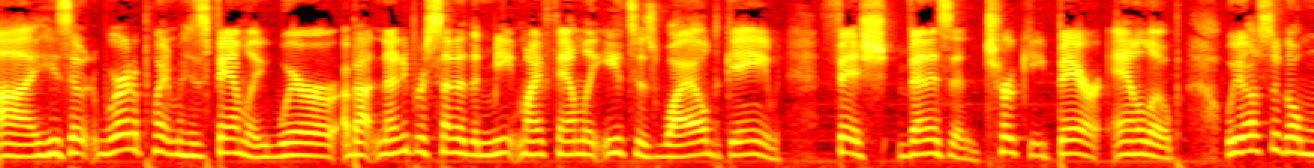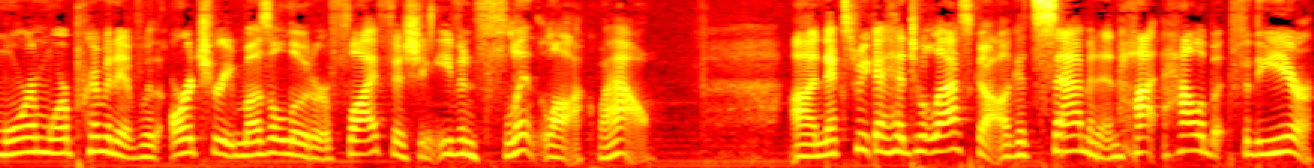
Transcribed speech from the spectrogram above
Uh, he said, We're at a point with his family where about 90% of the meat my family eats is wild game fish, venison, turkey, bear, antelope. We also go more and more primitive with archery, muzzleloader, fly fishing, even flintlock. Wow. Uh, next week, I head to Alaska. I'll get salmon and hot halibut for the year.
